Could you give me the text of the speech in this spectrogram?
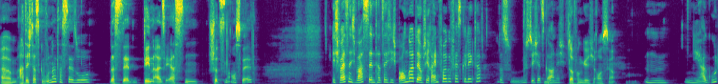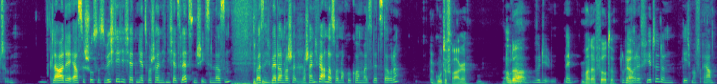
Ähm, hat dich das gewundert, dass der so, dass der den als ersten Schützen auswählt? Ich weiß nicht, war es denn tatsächlich Baumgart, der auch die Reihenfolge festgelegt hat? Das wüsste ich jetzt gar nicht. Davon gehe ich aus, ja. Hm, Ja, gut. Klar, der erste Schuss ist wichtig. Ich hätte ihn jetzt wahrscheinlich nicht als letzten schießen lassen. Ich weiß nicht, wer dann wahrscheinlich, wahrscheinlich wäre Anderson noch gekommen als letzter, oder? Gute Frage. Duda Aber würde, nee, war der vierte. Duda ja. war der vierte, dann gehe ich mal, ja.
